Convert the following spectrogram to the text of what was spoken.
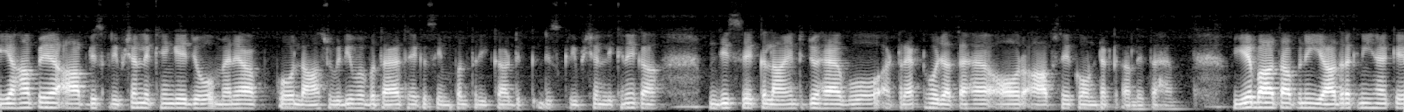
यहाँ पे आप डिस्क्रिप्शन लिखेंगे, जो मैंने आपको लास्ट वीडियो में बताया था कि सिंपल तरीका डिस्क्रिप्शन लिखने का, जिससे क्लाइंट जो है वो अट्रैक्ट हो जाता है और आपसे कांटेक्ट कर लेता है। ये बात आपने याद रखनी है कि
